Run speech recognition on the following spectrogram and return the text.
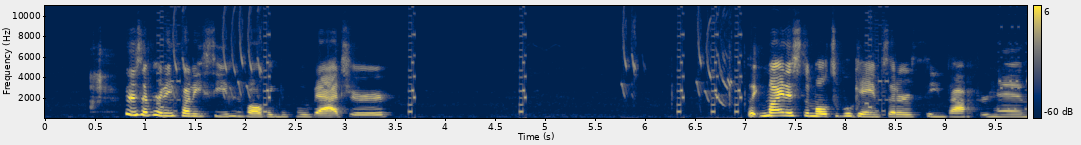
there's a pretty funny scene involving the Blue Badger. Like minus the multiple games that are themed after him.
